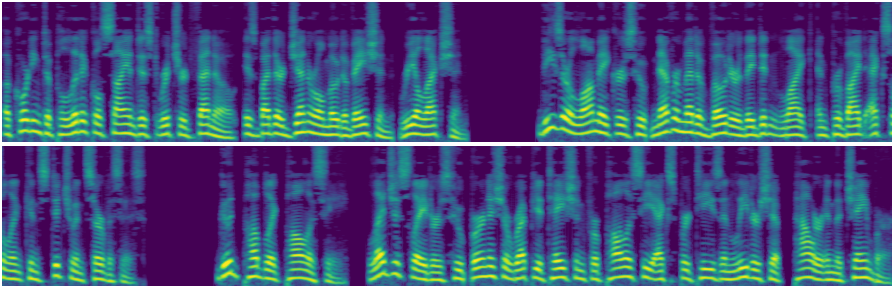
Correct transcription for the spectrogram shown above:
according to political scientist Richard Fenno, is by their general motivation, re-election. These are lawmakers who never met a voter they didn't like and provide excellent constituent services. Good public policy. Legislators who burnish a reputation for policy expertise and leadership, power in the chamber.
